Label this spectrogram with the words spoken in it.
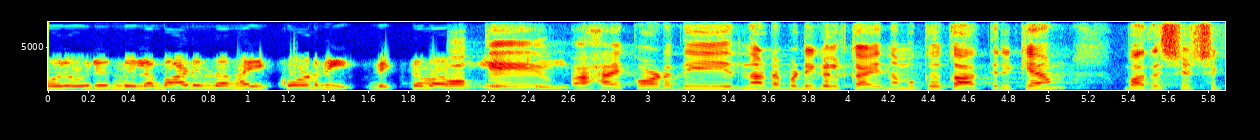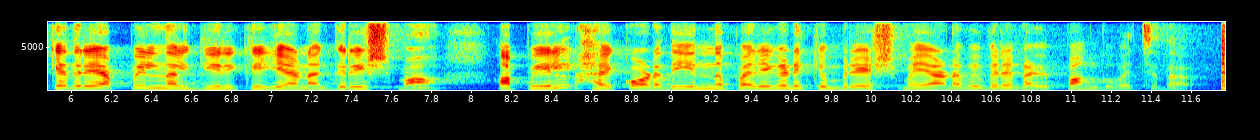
ഒരു ഒരു നിലപാട് ഇന്ന് ഹൈക്കോടതി വ്യക്തമാക്കി ഹൈക്കോടതി നടപടികൾക്കായി നമുക്ക് കാത്തിരിക്കാം. വധശിക്ഷയ്ക്കെതിരെ അപ്പീൽ നൽകിയിരിക്കുകയാണ് ഗ്രീഷ്മ. അപ്പീൽ ഹൈക്കോടതി ഇന്ന് പരിഗണിക്കും രേഷ്മയാണ് വിവരങ്ങൾ പങ്കുവച്ചത്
